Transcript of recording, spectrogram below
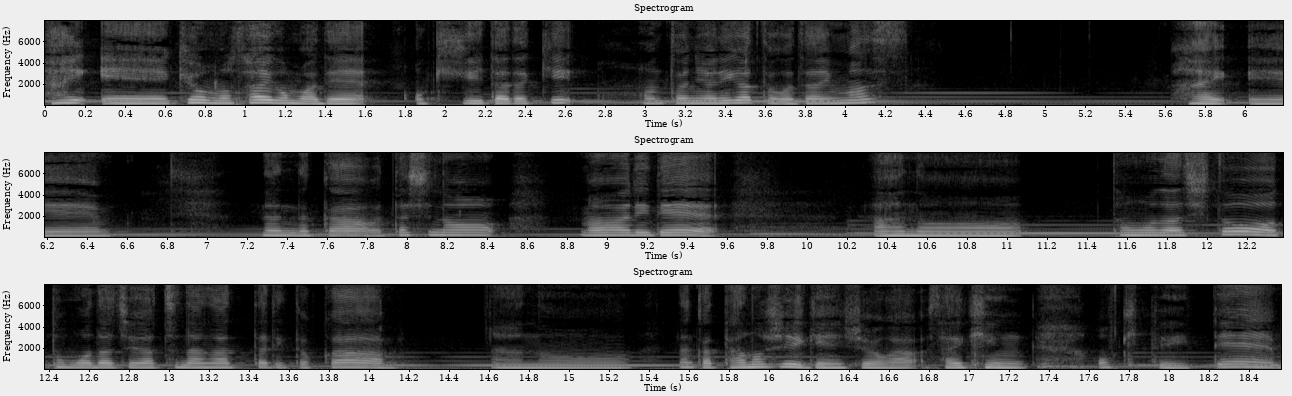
はい、えー、今日も最後までお聞きいただき本当にありがとうございます。はい、えーなんだか私の周りであの友達と友達がつながったりとかあのなんか楽しい現象が最近起きていて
